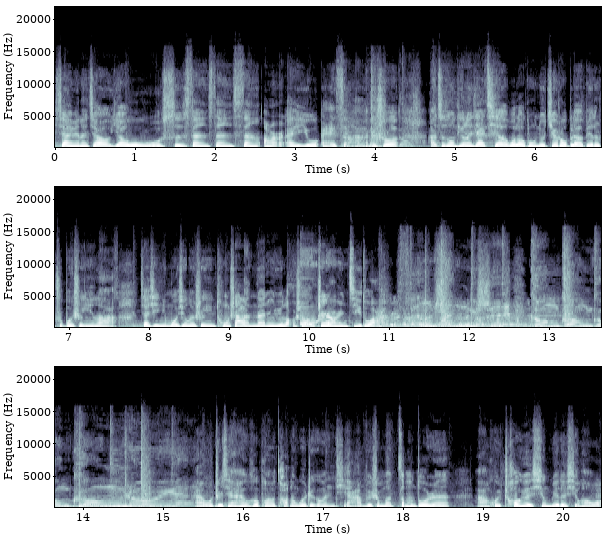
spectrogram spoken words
下面呢叫幺五五四三三三二 ius 啊，他说啊，自从听了佳期啊，我老公就接受不了别的主播声音了。佳期你魔性的声音通杀了男女老少，真让人嫉妒啊！哎，我之前还有和朋友讨论过这个问题啊，为什么这么多人啊会超越性别的喜欢我？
